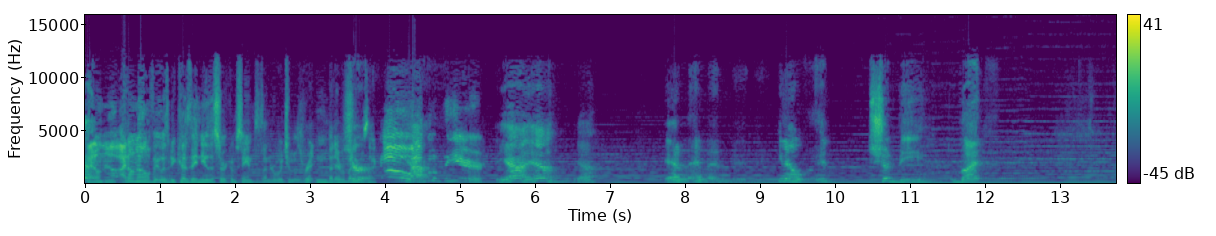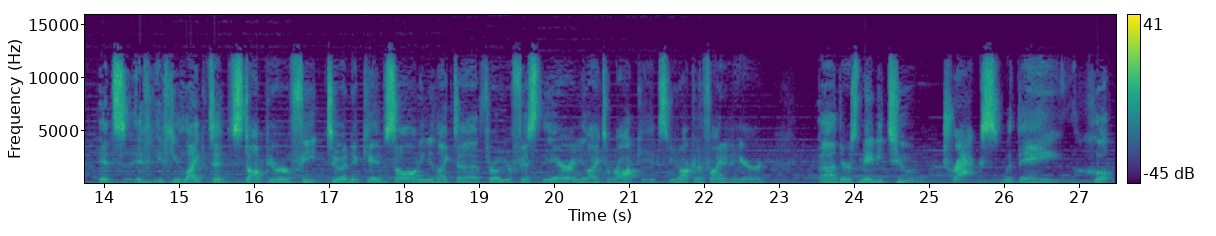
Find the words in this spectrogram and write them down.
I don't know. I don't know if it was because they knew the circumstances under which it was written, but everybody was like, "Oh, Yeah. album of the year!" Yeah, yeah, yeah. And, and and you know it should be, but it's if if you like to stomp your feet to a Nick Cave song and you like to throw your fist in the air and you like to rock, it's you're not going to find it here. Uh, there's maybe two tracks with a hook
